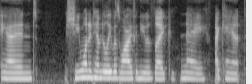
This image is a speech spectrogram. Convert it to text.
and she wanted him to leave his wife, and he was like, "Nay, I can't."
